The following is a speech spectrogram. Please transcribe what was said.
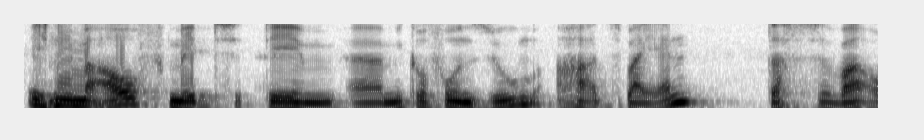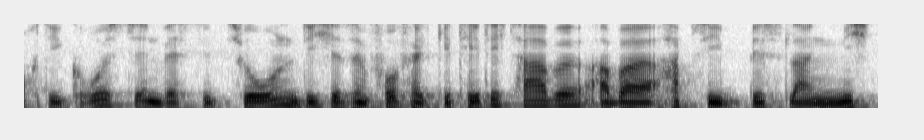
Ich nehme auf mit dem äh, Mikrofon Zoom H2N. Das war auch die größte Investition, die ich jetzt im Vorfeld getätigt habe, aber habe sie bislang nicht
